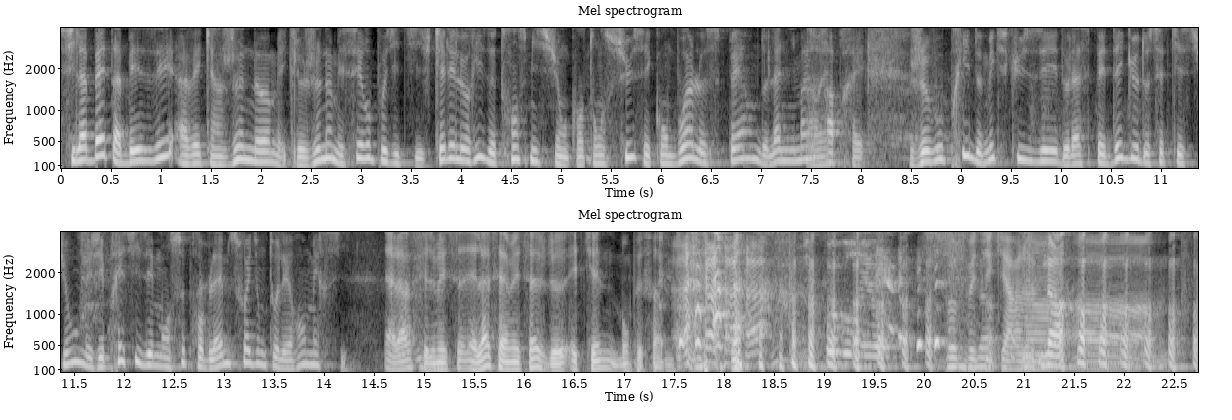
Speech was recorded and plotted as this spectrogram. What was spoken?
Si la bête a baisé avec un jeune homme et que le jeune homme est séropositif, quel est le risque de transmission quand on suce et qu'on boit le sperme de l'animal ah après? Je vous prie de m'excuser de l'aspect dégueu de cette question, mais j'ai précisément ce problème. Soyons tolérants, merci. Et là, c'est le message. là, c'est un message de Étienne Bonpé-Femme. Pauvre petit Carlin. Non. Oh.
